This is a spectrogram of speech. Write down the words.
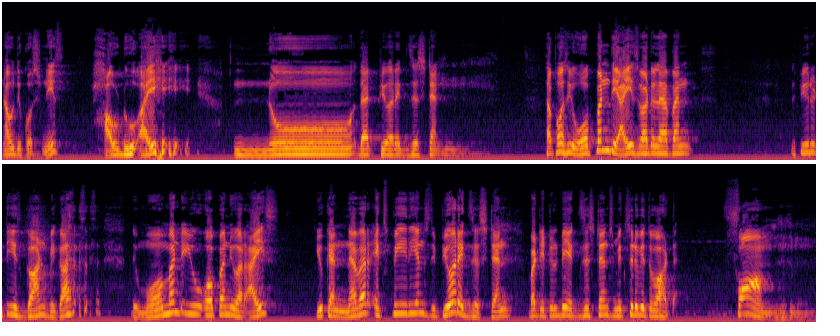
Now the question is how do i know that pure existence? Suppose you open the eyes what will happen? The purity is gone because the moment you open your eyes you can never experience the pure existence but it will be existence mixed with what? Form.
